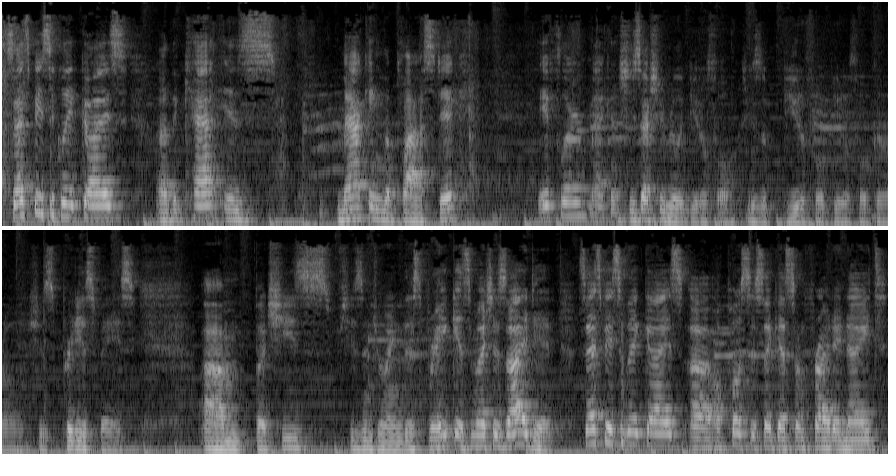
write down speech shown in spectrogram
So that's basically it, guys. Uh, the cat is macking the plastic. A Fleur McIntosh. She's actually really beautiful. She's a beautiful, beautiful girl. She's pretty as face. Um, but she's she's enjoying this break as much as I did. So that's basically it, guys. Uh, I'll post this, I guess, on Friday night.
